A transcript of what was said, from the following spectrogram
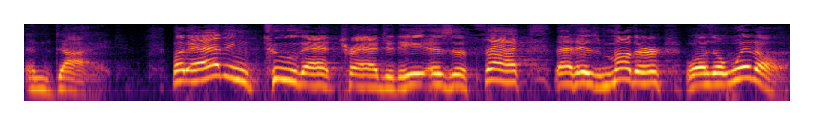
and died. But adding to that tragedy is the fact that his mother was a widow.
